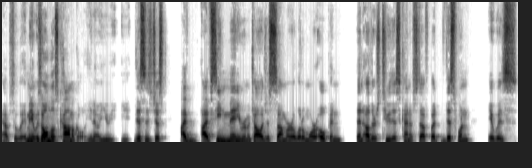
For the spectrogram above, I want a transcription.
absolutely. I mean, it was almost comical. You know, you, you this is just I've I've seen many rheumatologists. Some are a little more open than others to this kind of stuff, but this one it was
